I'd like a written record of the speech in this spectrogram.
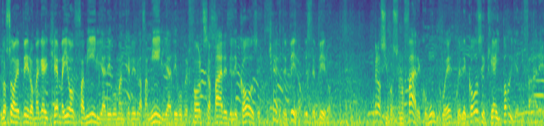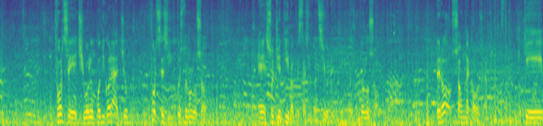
Lo so, è vero, magari dice, eh, ma io ho famiglia, devo mantenere la famiglia, devo per forza fare delle cose. Certo, è vero, questo è vero però si possono fare comunque quelle cose che hai voglia di fare. Forse ci vuole un po' di coraggio? Forse sì, questo non lo so. È soggettiva questa situazione, non lo so. Però so una cosa, che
